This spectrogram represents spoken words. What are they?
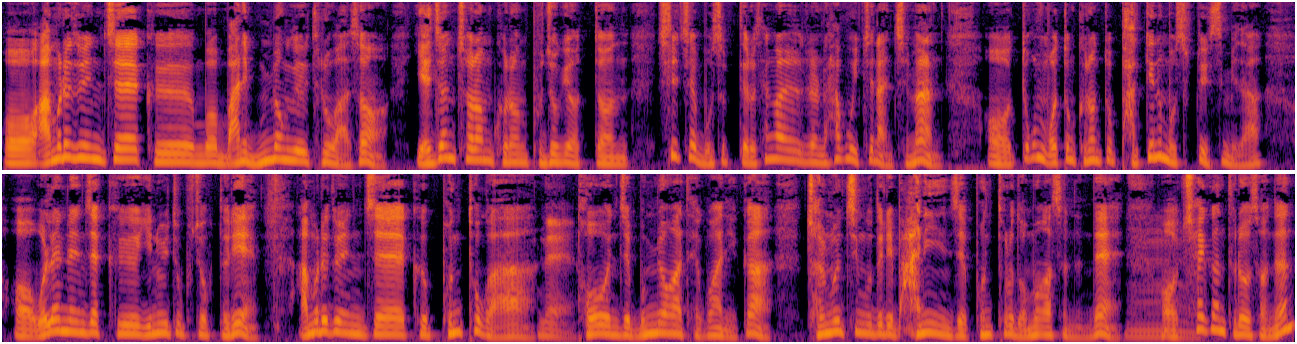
어 아무래도 이제 그 뭐 많이 문명들이 들어와서 예전처럼 그런 부족의 어떤 실제 모습대로 생활을 하고 있지는 않지만 어 조금 어떤 그런 또 바뀌는 모습도 있습니다. 어 원래는 이제 그 이누이트 부족들이 아무래도 이제 그 본토가 네. 더 이제 문명화되고 하니까 젊은 친구들이 많이 이제 본토로 넘어갔었는데 음. 어 최근 들어서는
